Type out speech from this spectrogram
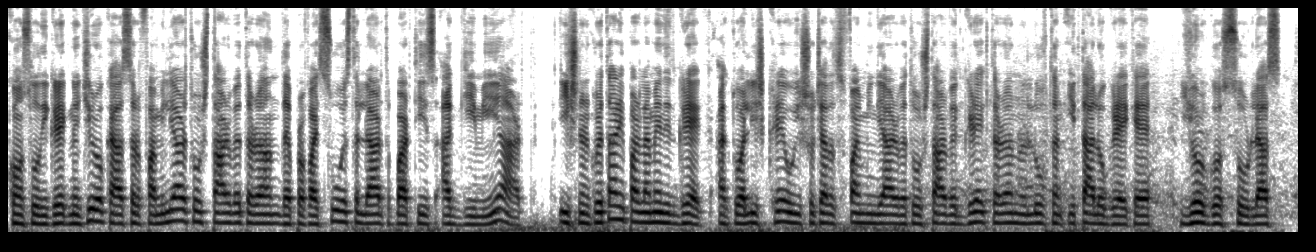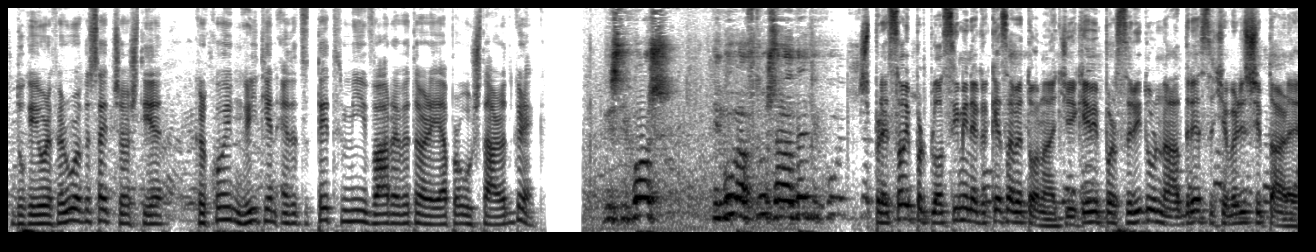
Konsulli grek në Gjirokastër, familjarë të ushtarëve të rënë dhe përfaqësues të lartë të partisë Agimi i Artë. Ish-nënkryetari i Parlamentit grek, aktualisht kreu i Shoqatës së Familjarëve të Ushtarëve Grekë të rënë në luftën italo-greke, Jorgos Surlas, duke iu referuar kësaj çështje, kërkoi ngritjen edhe të tetë mijë varreve të reja për ushtarët grekë. Shpresoj për plotësimin e kërkesave tona që i kemi përsëritur në adresë të qeverisë shqiptare.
